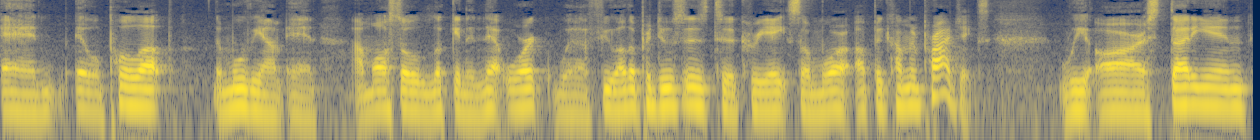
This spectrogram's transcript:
and it will pull up the movie I'm in. I'm also looking to network with a few other producers to create some more up and coming projects. We are studying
